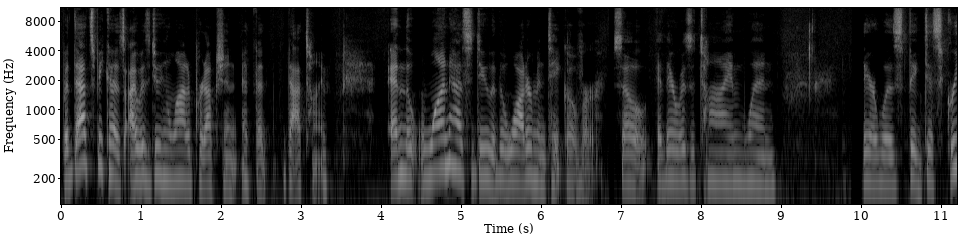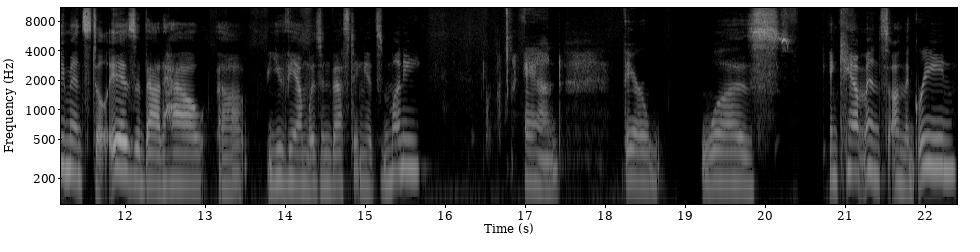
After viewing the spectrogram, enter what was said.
but that's because I was doing a lot of production at the, that time. And the one has to do with the Waterman takeover. So there was a time when there was big disagreement, still is, about how uh, UVM was investing its money, and there was encampments on the green,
